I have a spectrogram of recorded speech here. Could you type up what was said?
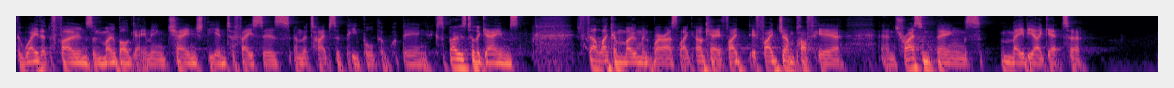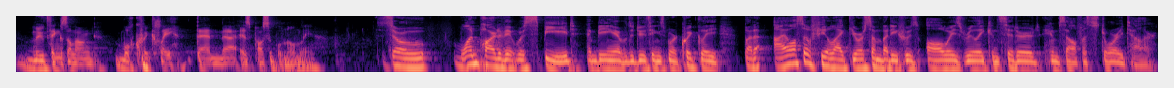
the way that phones and mobile gaming changed the interfaces and the types of people that were being exposed to the games. It felt like a moment where I was like, okay, if I if I jump off here and try some things, maybe I get to move things along more quickly than uh, is possible normally. So, one part of it was speed and being able to do things more quickly. But I also feel like you're somebody who's always really considered himself a storyteller.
